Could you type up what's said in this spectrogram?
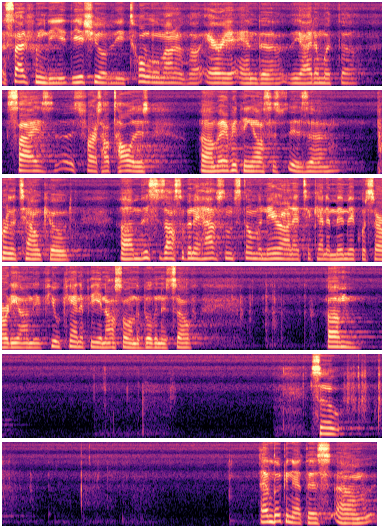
aside from the, the issue of the total amount of uh, area and the, the item with the size, as far as how tall it is, um, everything else is, is uh, per the town code. Um, This is also going to have some stone veneer on it to kind of mimic what's already on the fuel canopy and also on the building itself. Um, So, and looking at this, um,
